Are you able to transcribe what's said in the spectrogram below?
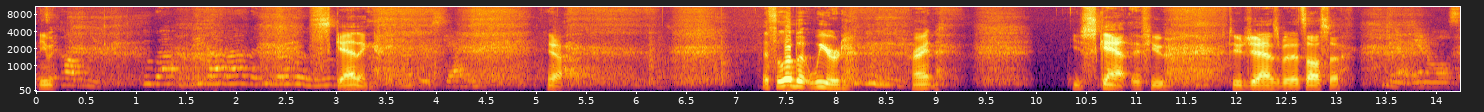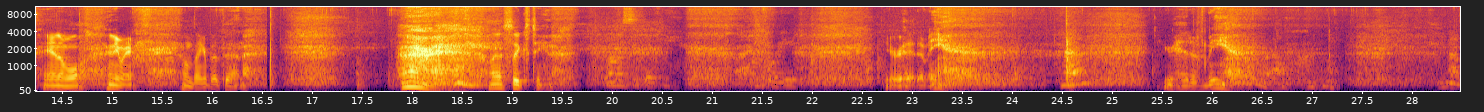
What's You- Scatting. Now you're scatting. Yeah. It's a little bit weird, right? You scat if you do jazz, but it's also You know, animals. animal. Anyway, don't think about that. All right, last 16. Almost a 50. 48. You're ahead of me. Huh? You're ahead of me. Not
